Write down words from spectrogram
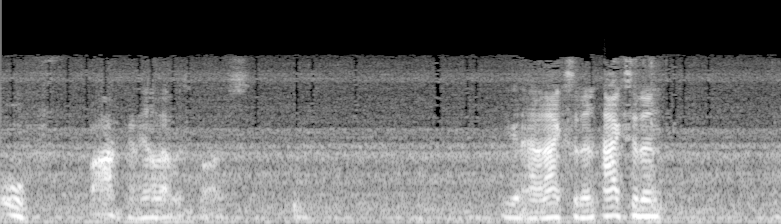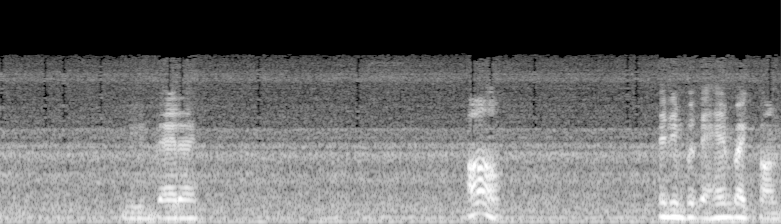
Oh, fucking hell, that was close. You're gonna have an accident. Accident! You better. Oh! They didn't put the handbrake on.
